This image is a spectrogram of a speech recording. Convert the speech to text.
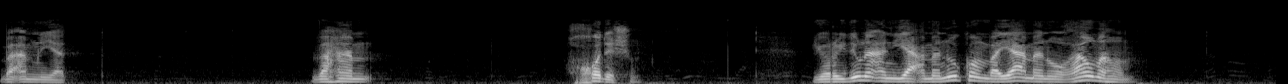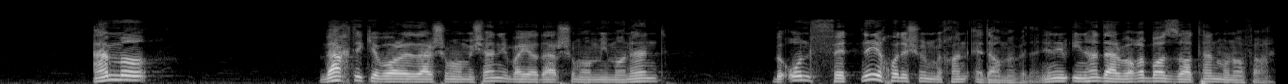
و امنیت و هم خودشون. یریدون ان یعمنوکم و یعمنو قومهم. اما وقتی که وارد در شما میشن و یا در شما میمانند به اون فتنه خودشون می‌خوان ادامه بدن. یعنی اینها در واقع باز ذاتا منافقن.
